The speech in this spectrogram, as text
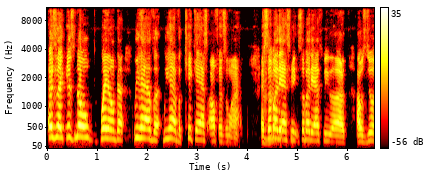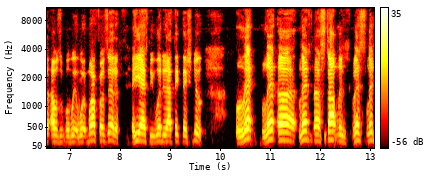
It's like it's no way on God. We have a we have a kick ass offensive line. And mm-hmm. somebody asked me, somebody asked me, uh, I was doing, I was with, with Marc Farzetta, and he asked me, what did I think they should do? Let let uh let uh Stoutland let's let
